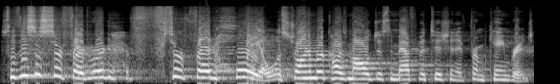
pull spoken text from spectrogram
So this is Sir Fredward, Sir Fred Hoyle, astronomer, cosmologist, and mathematician from Cambridge.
